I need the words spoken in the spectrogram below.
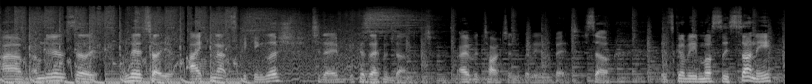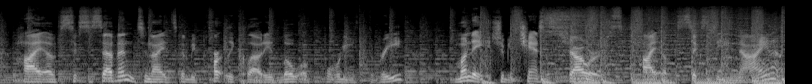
um, I'm gonna tell you. I'm gonna tell you. I cannot speak English today because I haven't done it. I haven't talked to anybody in a bit. So it's gonna be mostly sunny. High of 67. Tonight it's gonna be partly cloudy. Low of 43. Monday it should be chance of showers. High of 69.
